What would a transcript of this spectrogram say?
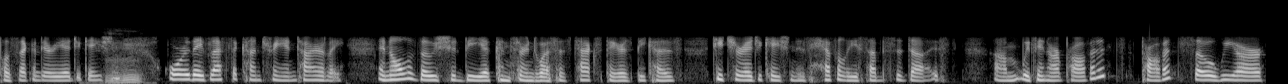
post-secondary education, mm-hmm. or they've left the country entirely. And all of those should be a concern to us as taxpayers because teacher education is heavily subsidized um, within our province. Province, so we are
